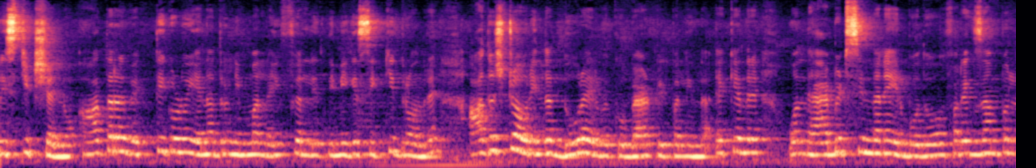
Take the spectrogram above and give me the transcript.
ರಿಸ್ಟ್ರಿಕ್ಷನ್ನು ಆ ಥರ ವ್ಯಕ್ತಿಗಳು ಏನಾದರೂ ನಿಮ್ಮ ಲೈಫಲ್ಲಿ ನಿಮಗೆ ಸಿಕ್ಕಿದ್ರು ಅಂದರೆ ಆದಷ್ಟು ಅವರಿಂದ ದೂರ ಇರಬೇಕು ಬ್ಯಾಡ್ ಪೀಪಲಿಂದ ಯಾಕೆಂದರೆ ಒಂದು ಹ್ಯಾಬಿಟ್ಸಿಂದನೇ ಇರ್ಬೋದು. ಫಾರ್ ಎಕ್ಸಾಂಪಲ್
